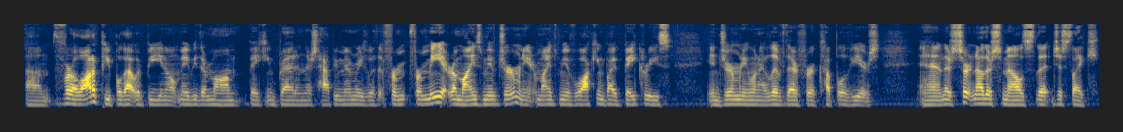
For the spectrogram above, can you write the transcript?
Um, for a lot of people, that would be, you know, maybe their mom baking bread and there's happy memories with it. For, for me, it reminds me of Germany. It reminds me of walking by bakeries in Germany when I lived there for a couple of years. And there's certain other smells that just like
